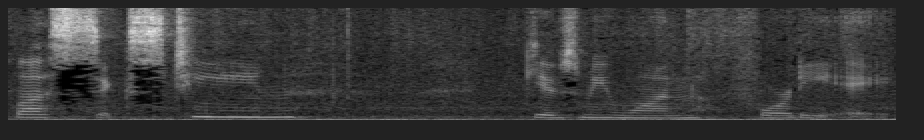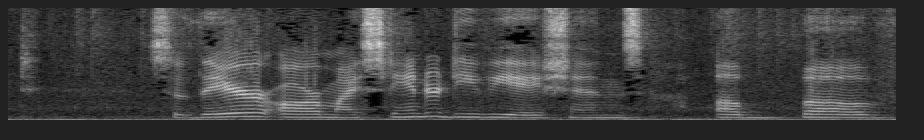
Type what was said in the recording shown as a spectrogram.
plus 16 gives me 148. So there are my standard deviations above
